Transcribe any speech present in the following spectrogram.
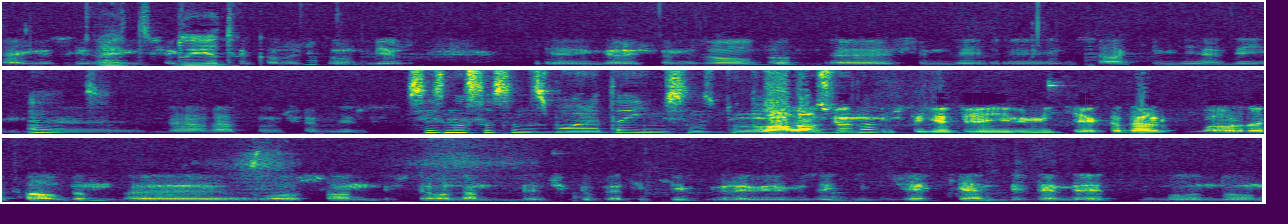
belgesiyle evet, yüksek duyuyorduk. konuştuğum bir e, görüşmemiz oldu. E, şimdi e, sakin bir yerdeyim. Evet. E, daha rahat konuşabiliriz. Siz nasılsınız bu arada? İyi misiniz dün gece? Valla dün işte gece 22'ye kadar orada kaldım. E, o son işte oradan çıkıp öteki görevimize gidecekken birdenbire bulunduğum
